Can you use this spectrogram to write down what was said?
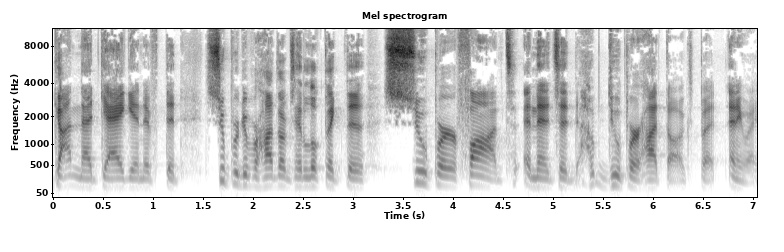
gotten that gag in if the Super Duper Hot Dogs had looked like the super font and then it said Duper Hot Dogs. But anyway,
